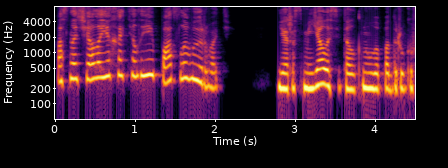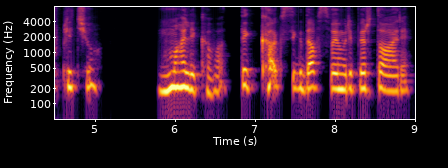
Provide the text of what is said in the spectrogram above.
а сначала я хотела ей патлы вырвать». Я рассмеялась и толкнула подругу в плечо. «Маликова, ты как всегда в своем репертуаре.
